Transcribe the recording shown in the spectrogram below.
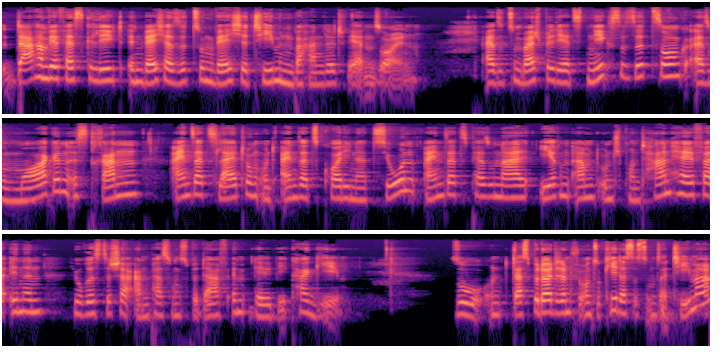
da haben wir festgelegt, in welcher Sitzung welche Themen behandelt werden sollen. Also zum Beispiel jetzt nächste Sitzung, also morgen ist dran Einsatzleitung und Einsatzkoordination, Einsatzpersonal, Ehrenamt und SpontanhelferInnen, juristischer Anpassungsbedarf im LBKG. So, und das bedeutet dann für uns, okay, das ist unser Thema.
